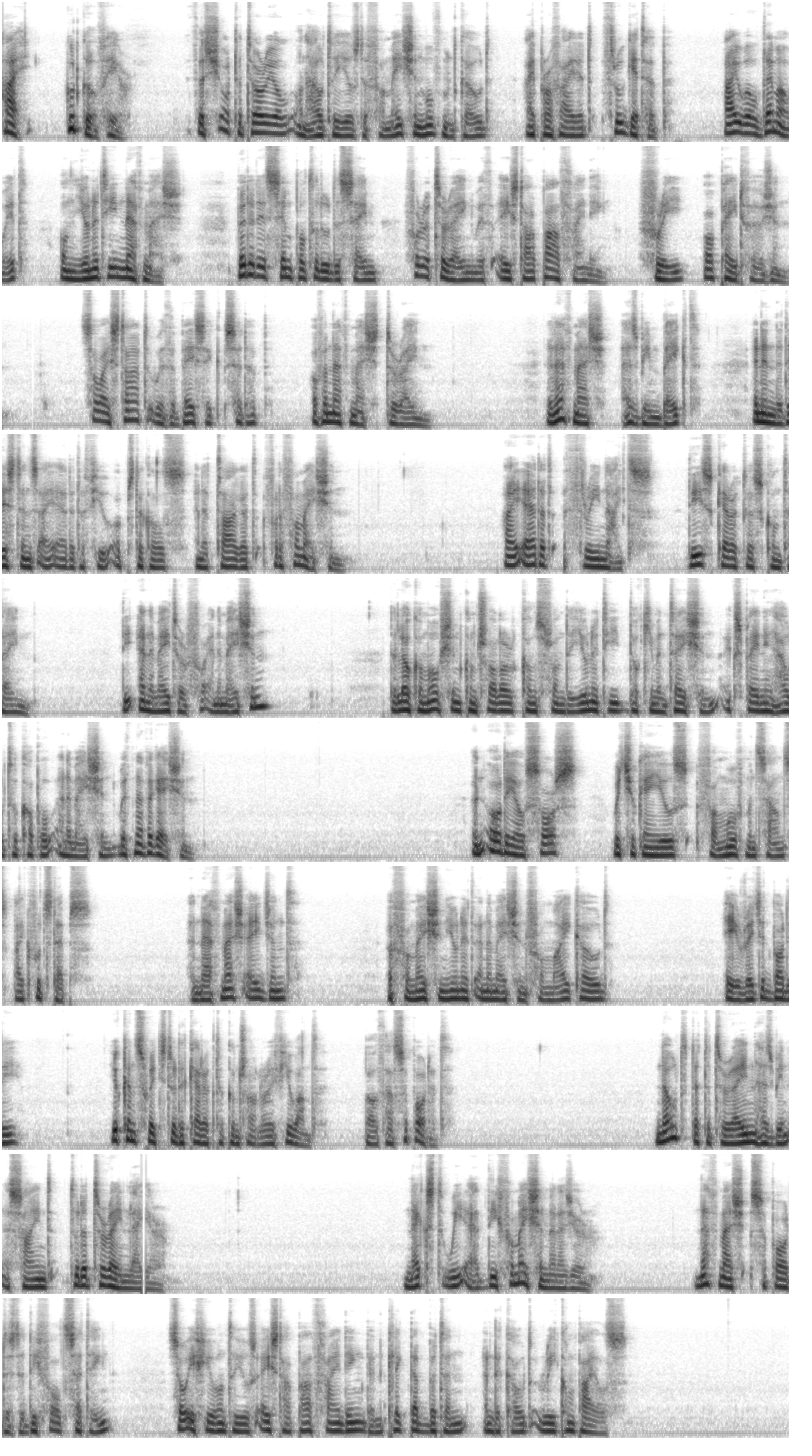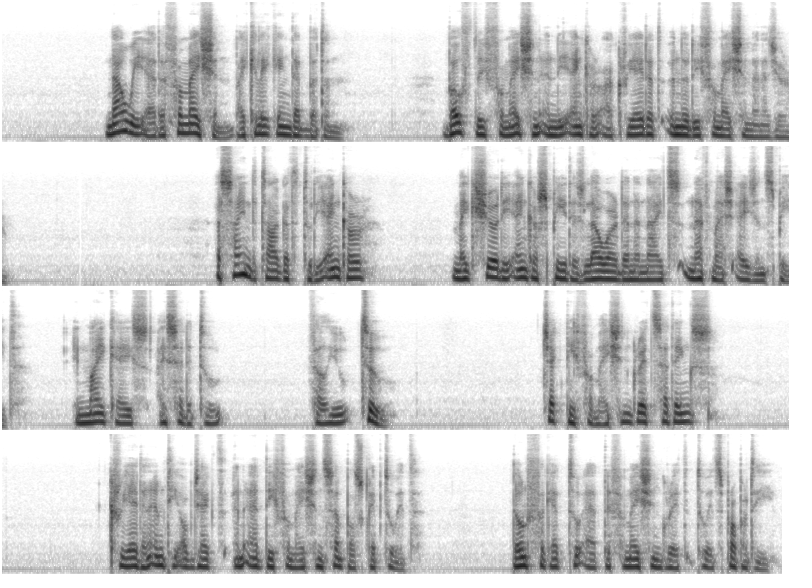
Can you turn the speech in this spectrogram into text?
Hi, GoodGulf here, with a short tutorial on how to use the formation movement code I provided through GitHub. I will demo it on Unity NavMesh, but it is simple to do the same for a terrain with A-star pathfinding, free or paid version. So I start with a basic setup of a NavMesh terrain. The NavMesh has been baked and in the distance I added a few obstacles and a target for the formation. I added three knights. These characters contain the animator for animation. The locomotion controller comes from the Unity documentation explaining how to couple animation with navigation. An audio source which you can use for movement sounds like footsteps. A NavMesh agent. A formation unit animation from my code. A rigid body. You can switch to the character controller if you want. Both are supported. Note that the terrain has been assigned to the terrain layer. Next we add the formation manager. NavMesh support is the default setting, so if you want to use A-star pathfinding then click that button and the code recompiles. Now we add a formation by clicking that button. Both the formation and the anchor are created under the formation manager. Assign the target to the anchor. Make sure the anchor speed is lower than the knight's NavMesh agent speed. In my case, I set it to value 2. Check the formation grid settings. Create an empty object and add the formation sample script to it. Don't forget to add the formation grid to its property.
